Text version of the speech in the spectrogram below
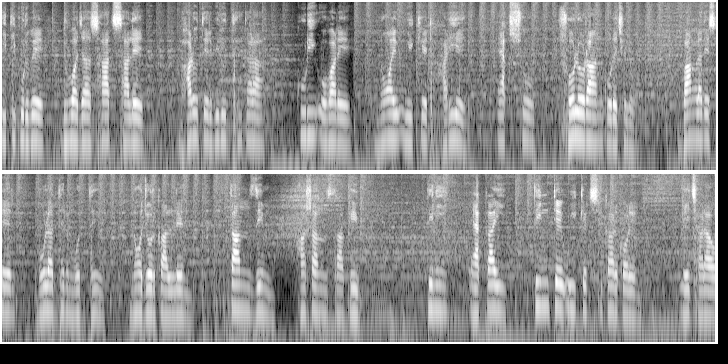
ইতিপূর্বে দু হাজার সাত সালে ভারতের বিরুদ্ধে তারা কুড়ি ওভারে নয় উইকেট হারিয়ে একশো ষোলো রান করেছিল। বাংলাদেশের বোলারদের মধ্যে নজর কাড়লেন তানজিম হাসান সাকিব। তিনি একাই তিনটে উইকেট শিকার করেন। এছাড়াও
